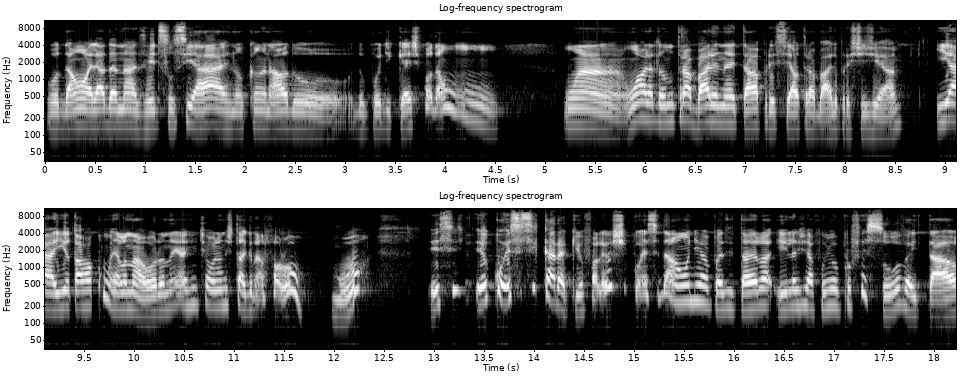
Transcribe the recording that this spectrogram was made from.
vou dar uma olhada nas redes sociais, no canal do, do podcast, vou dar um, uma, uma olhada no trabalho, né? E tal, apreciar o trabalho, prestigiar. E aí eu tava com ela na hora, né? A gente olhando no Instagram, ela falou, amor, esse, eu conheço esse cara aqui. Eu falei, oxe, conhece da onde, rapaz? E tal. Ela, ele já foi meu professor, velho, e tal.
